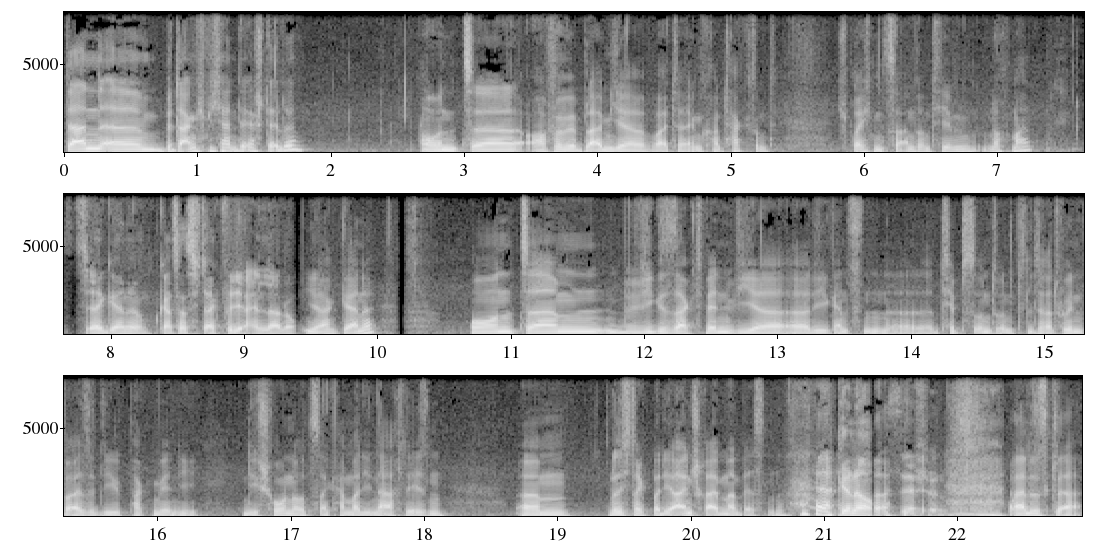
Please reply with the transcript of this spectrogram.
Dann ähm, bedanke ich mich an der Stelle und äh, hoffe, wir bleiben hier weiter in Kontakt und sprechen zu anderen Themen nochmal. Sehr gerne. Ganz herzlichen Dank für die Einladung. Ja, gerne. Und ähm, wie gesagt, wenn wir äh, die ganzen äh, Tipps und, und Literaturhinweise, die packen wir in die, in die Shownotes, dann kann man die nachlesen. Ähm, oder sich direkt bei dir einschreiben am besten. Genau, sehr schön. Alles klar.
